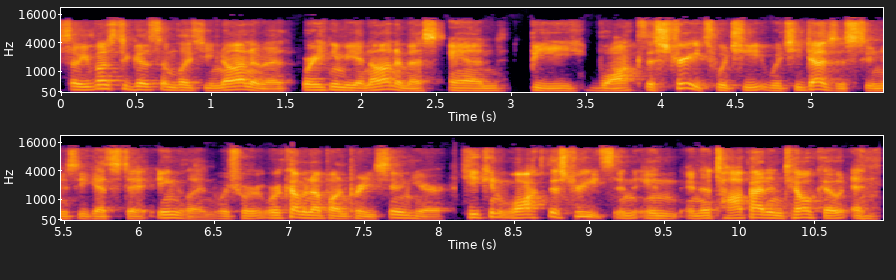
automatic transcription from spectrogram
So he wants to go someplace anonymous where he can be anonymous and be walk the streets which he which he does as soon as he gets to England which we're, we're coming up on pretty soon here. He can walk the streets in in, in a top hat and tailcoat and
